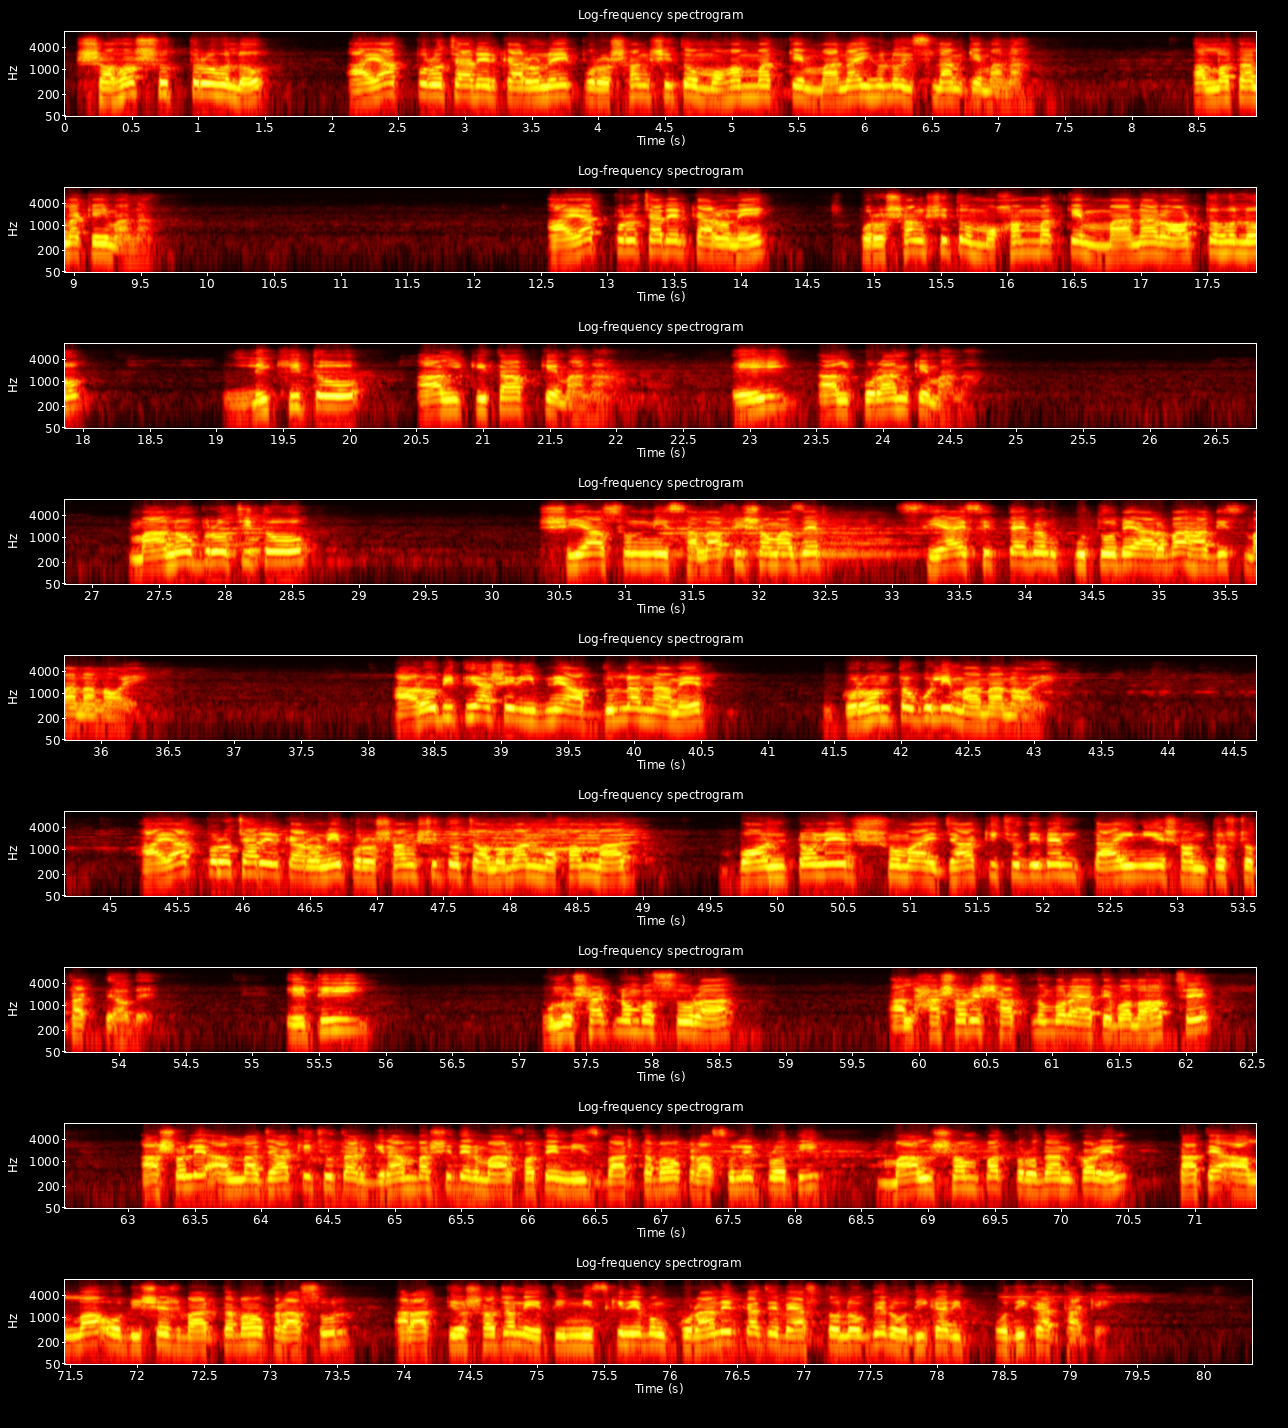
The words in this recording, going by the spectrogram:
সহজ সূত্র হল, আয়াত প্রচারের কারণে প্রশংসিত মোহাম্মদকে মানাই হলো ইসলামকে মানা। আল্লাহ তালাকেই মানা। আয়াত প্রচারের কারণে প্রশংসিত মোহাম্মদকে মানার অর্থ হল, লিখিত আল কিতাবকে মানা, এই আল কোরআনকে মানা। মানব রচিত শিয়া সুন্নি সালাফি সমাজের সিয়ায় সিত্তা এবং কুতুবে আরবা হাদিস মানা নয়। আরব ইতিহাসের ইবনে আবদুল্লাহ নামের গ্রন্থগুলি মানা নয়। আয়াত প্রচারের কারণে প্রশংসিত চলমান মোহাম্মদ বন্টনের সময় যা কিছু দিবেন তাই নিয়ে সন্তুষ্ট থাকতে হবে। এটি উনষাট নম্বর সুরা আল হাসরের সাত নম্বর আয়াতে বলা হচ্ছে, আসলে আল্লাহ যা কিছু তার গ্রামবাসীদের মারফতে নিজ বার্তাবাহক রাসুলের প্রতি মাল সম্পদ প্রদান করেন, তাতে আল্লাহ ও বিশেষ বার্তাবাহক রাসুল আর আত্মীয় স্বজন, এতিম, মিসকিন এবং কোরআনের কাজে ব্যস্ত লোকদের অধিকারী, অধিকার থাকে।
